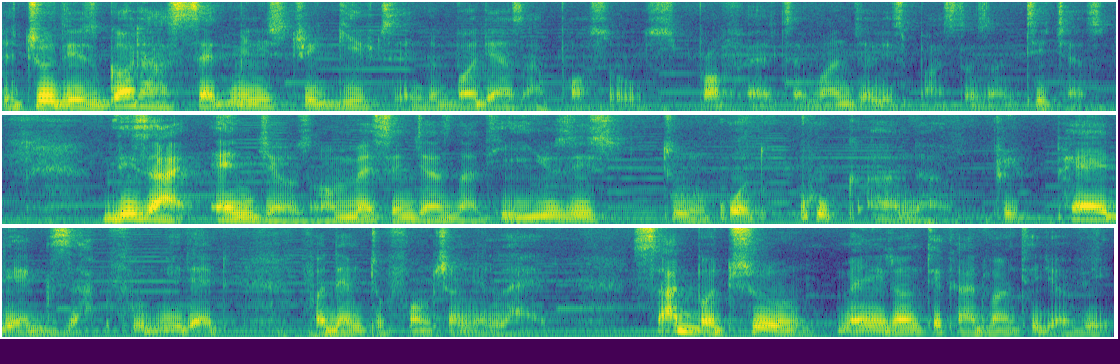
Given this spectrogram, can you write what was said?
The truth is, God has set ministry gifts in the body as apostles, prophets, evangelists, pastors, and teachers. These are angels or messengers that he uses to, quote, cook and uh, prepare the exact food needed for them to function in life. Sad but true, many don't take advantage of it.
